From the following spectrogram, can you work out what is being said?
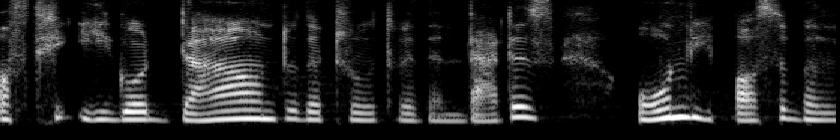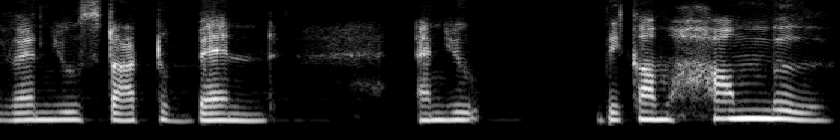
of the ego down to the truth within. That is only possible when you start to bend and you become humble,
